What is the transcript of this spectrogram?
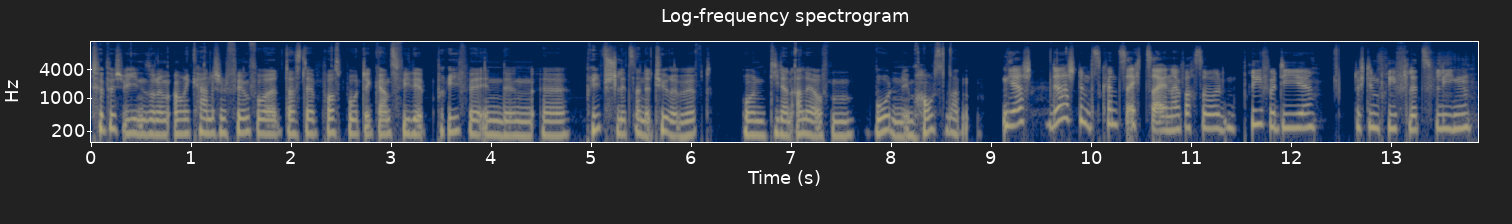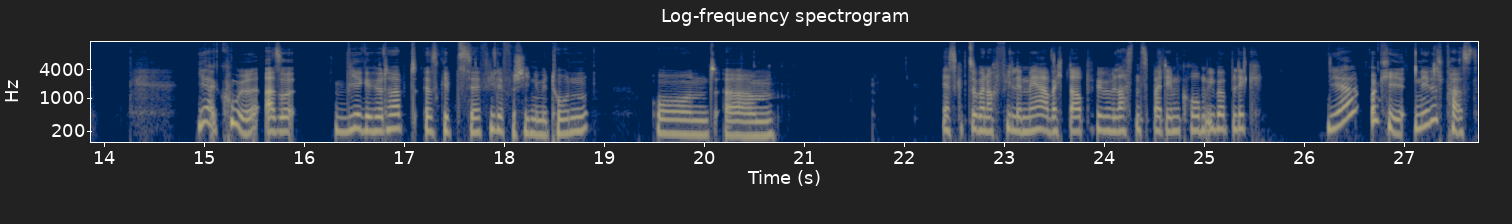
typisch wie in so einem amerikanischen Film vor, dass der Postbote ganz viele Briefe in den äh, Briefschlitz an der Türe wirft und die dann alle auf dem Boden im Haus landen. Ja, ja stimmt, das könnte es echt sein. Einfach so Briefe, die durch den Briefschlitz fliegen. Ja, cool. Also, wie ihr gehört habt, es gibt sehr viele verschiedene Methoden und ähm, Ja, es gibt sogar noch viele mehr, aber ich glaube, wir belassen es bei dem groben Überblick. Ja, okay. Nee, das passt.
